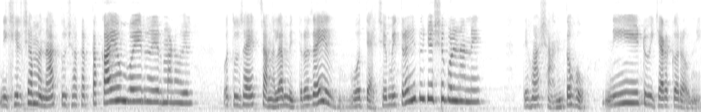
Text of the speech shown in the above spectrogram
निखिलच्या मनात तुझ्याकरता कायम वैर निर्माण होईल व तुझा एक चांगला मित्र जाईल व त्याचे मित्रही तुझ्याशी बोलणार नाहीत. तेव्हा शांत हो. नीट विचार करवणी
